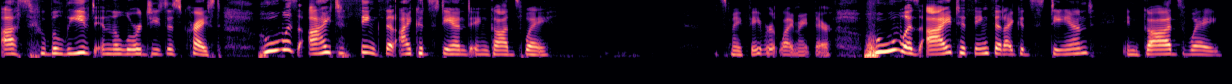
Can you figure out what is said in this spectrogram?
us who believed in the Lord Jesus Christ, who was I to think that I could stand in God's way? That's my favorite line right there. Who was I to think that I could stand in God's way?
